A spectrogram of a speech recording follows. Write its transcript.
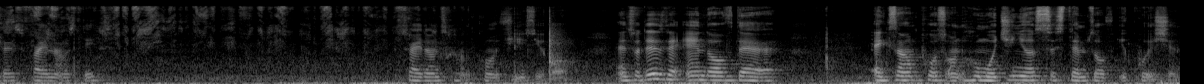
this final state so I don't confuse you all. And so this is the end of the examples on homogeneous systems of equation.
